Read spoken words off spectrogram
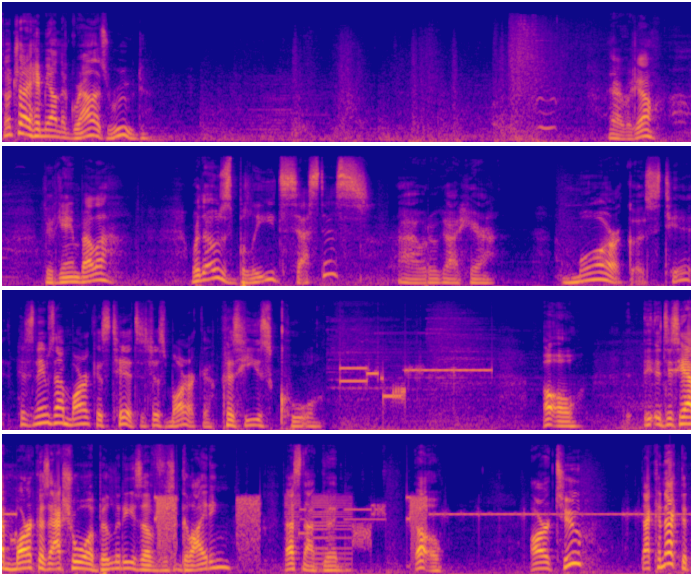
Don't try to hit me on the ground, that's rude. There we go. Good game, Bella. Were those Bleed Cestus? Ah, what do we got here? Marcus Tit. His name's not Marcus Tits, it's just Mark. Because he's cool. Uh-oh. Does he have Marcus' actual abilities of gliding? That's not good. Uh-oh. R2? That connected.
